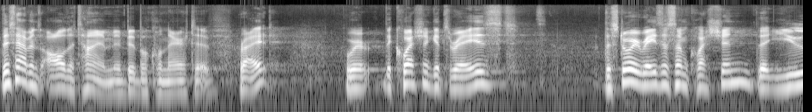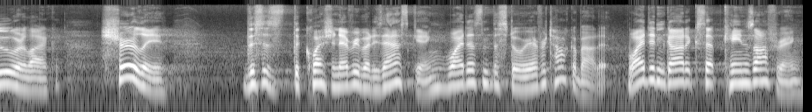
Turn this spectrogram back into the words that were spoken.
this happens all the time in biblical narrative, right? Where the question gets raised, the story raises some question that you are like, surely this is the question everybody's asking. Why doesn't the story ever talk about it? Why didn't God accept Cain's offering?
